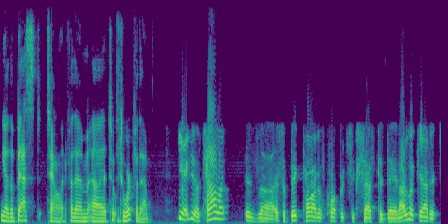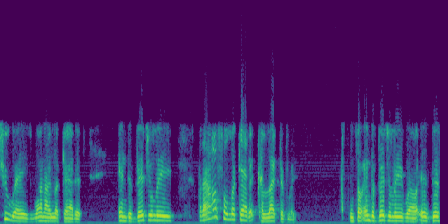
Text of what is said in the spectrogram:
you know the best talent for them uh, to to work for them. Yeah, you know, talent is uh, it's a big part of corporate success today, and I look at it two ways. One, I look at it individually but I also look at it collectively. And so individually, well, is this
